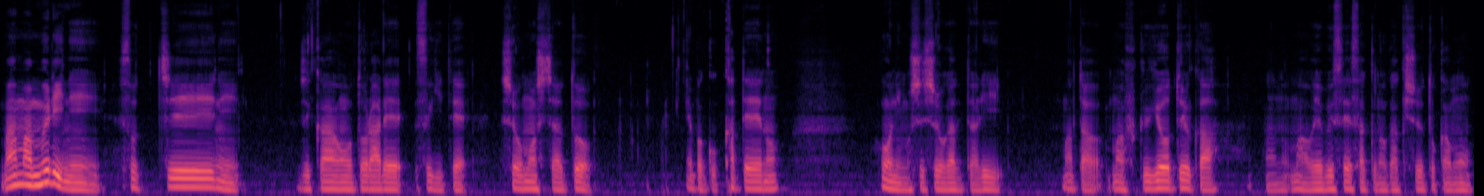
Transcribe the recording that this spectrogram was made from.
まあまあ無理にそっちに時間を取られすぎて消耗しちゃうとやっぱこう家庭の方にも支障が出たりまたま副業というかあの、まあ、ウェブ制作の学習とかも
